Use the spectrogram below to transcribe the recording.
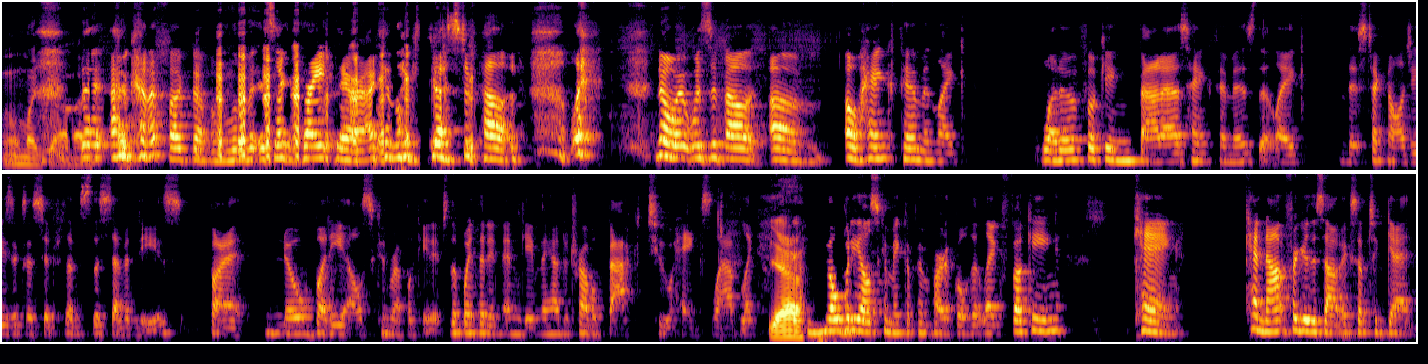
oh my god. But I'm kind of fucked up a little bit. It's like right there. I can like just about like no, it was about um oh Hank Pym and like what a fucking badass Hank Pym is that like this technology's existed since the 70s, but nobody else can replicate it to the point that in Endgame they had to travel back to Hank's lab. Like Yeah. nobody else can make a Pym particle that like fucking Kang cannot figure this out except to get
